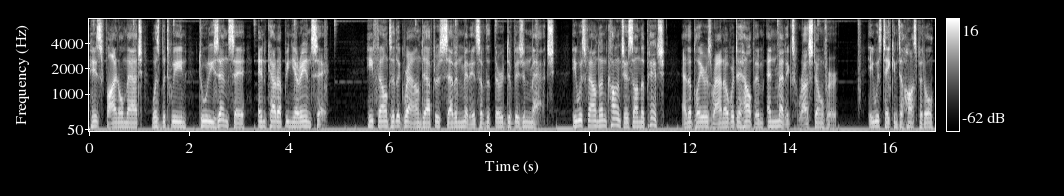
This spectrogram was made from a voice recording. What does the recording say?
His final match was between Turizense and Carapinheirense. He fell to the ground after seven minutes of the third division match. He was found unconscious on the pitch, and the players ran over to help him and medics rushed over. He was taken to hospital,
